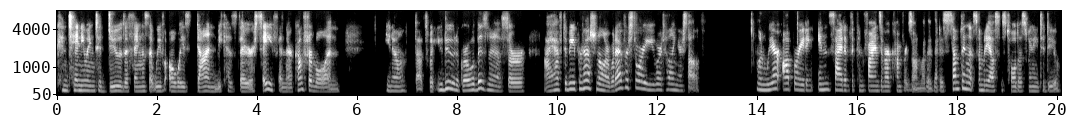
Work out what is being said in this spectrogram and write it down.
continuing to do the things that we've always done because they're safe and they're comfortable and you know that's what you do to grow a business or i have to be professional or whatever story you are telling yourself. When we are operating inside of the confines of our comfort zone whether that is something that somebody else has told us we need to do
